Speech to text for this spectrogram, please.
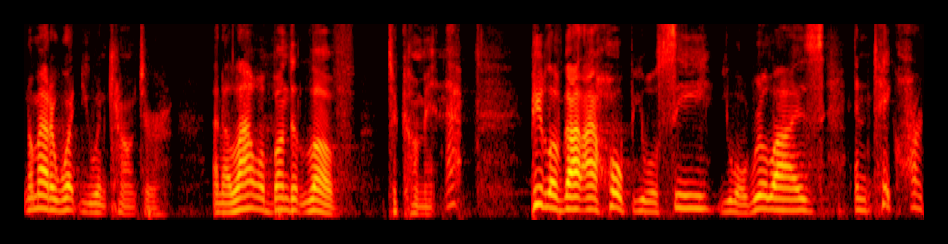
no matter what you encounter, and allow abundant love to come in. People of God, I hope you will see, you will realize, and take heart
